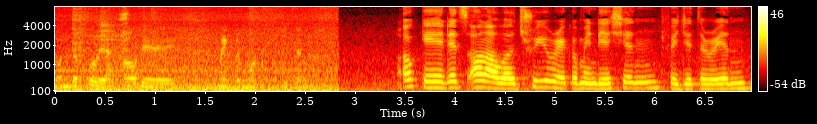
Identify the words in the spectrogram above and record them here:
Wonderful ya how they make the mock chicken. Okay, that's all our three recommendation vegetarian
